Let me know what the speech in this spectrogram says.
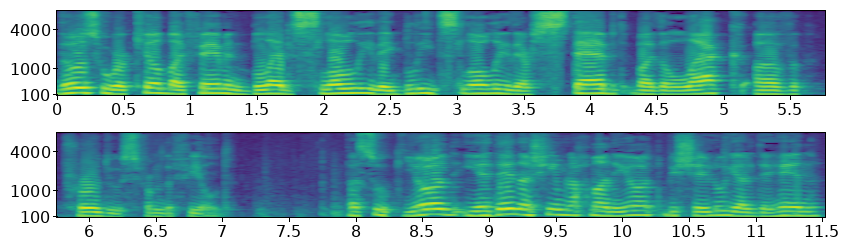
Those who were killed by famine bled slowly, they bleed slowly, they're stabbed by the lack of produce from the field. Pasuk Yod Rahmaniyot Bishelu Yaldehen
